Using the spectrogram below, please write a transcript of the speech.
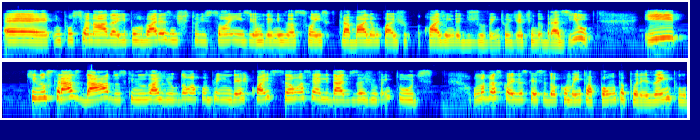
é, impulsionada aí por várias instituições e organizações que trabalham com a, com a agenda de juventude aqui no Brasil, e que nos traz dados que nos ajudam a compreender quais são as realidades das juventudes. Uma das coisas que esse documento aponta, por exemplo,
